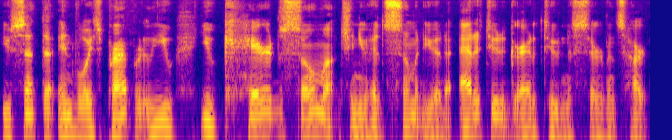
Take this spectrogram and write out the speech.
You sent the invoice properly. You you cared so much, and you had so much. You had an attitude of gratitude and a servant's heart.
